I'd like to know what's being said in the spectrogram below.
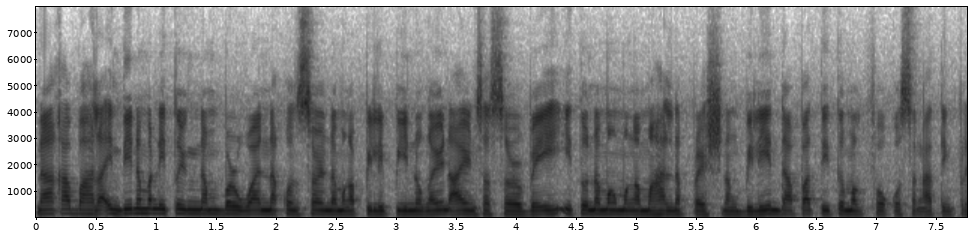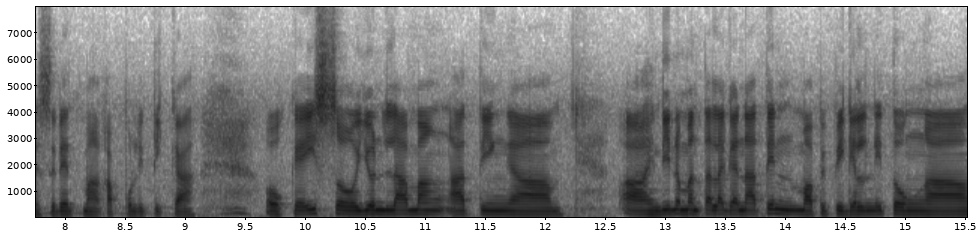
nakakabahala. Hindi naman ito yung number one na concern ng mga Pilipino ngayon ayon sa survey. Ito namang mga mahal na presyo ng bilhin. Dapat dito mag-focus ang ating president mga kapolitika. Okay, so yun lamang ating ah, ah, hindi naman talaga natin mapipigilan itong ah,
